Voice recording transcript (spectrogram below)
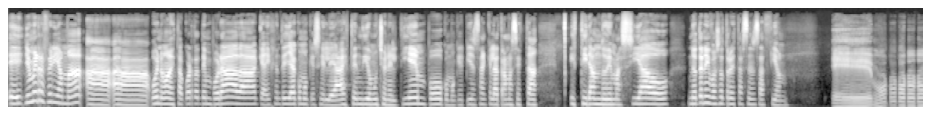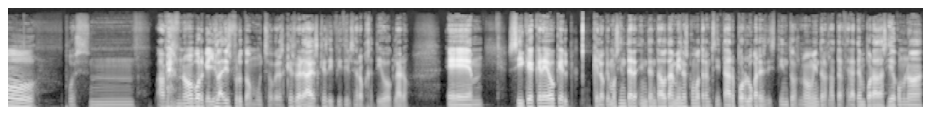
eh, yo me refería más a, bueno, a esta cuarta temporada, que hay gente ya como que se le ha extendido mucho en el tiempo, como que piensan que la trama se está estirando demasiado. ¿No tenéis vosotros esta sensación? Eh, pues. mm, a ver, no, porque yo la disfruto mucho, pero es que es verdad, es que es difícil ser objetivo, claro. Eh, sí que creo que, el- que lo que hemos intentado también es como transitar por lugares distintos, ¿no? Mientras la tercera temporada ha sido como una,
